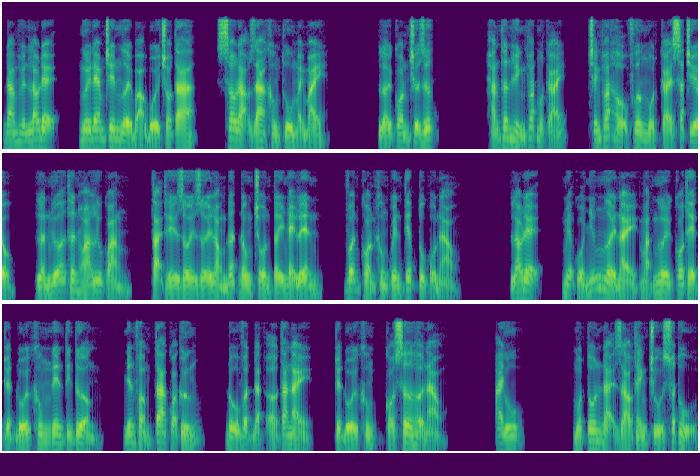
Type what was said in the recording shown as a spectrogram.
đàm huyền lao đệ, ngươi đem trên người bảo bối cho ta, sau đạo ra không thu mảy may. Lời con chưa dứt, hắn thân hình thoát một cái tranh thoát hậu phương một cái sát chiêu, lần nữa thân hóa lưu quang, tại thế giới dưới lòng đất đông trốn tây nhảy lên, vẫn còn không quên tiếp tục ồn ào. Lão đệ, miệng của những người này mặt ngươi có thể tuyệt đối không nên tin tưởng, nhân phẩm ta quá cứng, đồ vật đặt ở ta này, tuyệt đối không có sơ hở nào. Ai u. Một tôn đại giáo thánh chủ xuất thủ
